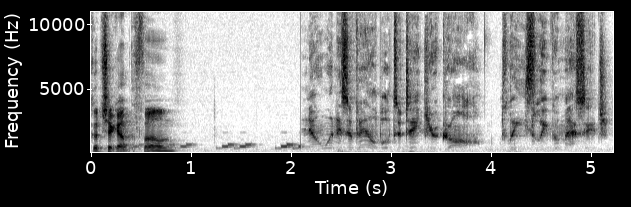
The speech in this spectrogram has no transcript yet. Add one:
Go check out the phone. No one is available to take your call. Please leave a message.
